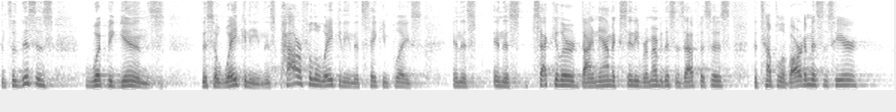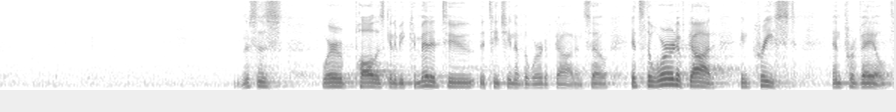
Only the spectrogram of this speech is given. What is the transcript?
And so this is what begins this awakening, this powerful awakening that's taking place in this, in this secular, dynamic city. Remember, this is Ephesus. The Temple of Artemis is here. This is where Paul is going to be committed to the teaching of the Word of God. And so it's the Word of God increased and prevailed.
